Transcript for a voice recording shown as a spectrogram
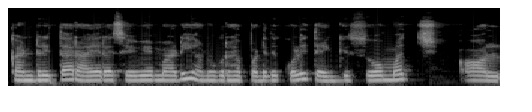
ಖಂಡಿತ ರಾಯರ ಸೇವೆ ಮಾಡಿ ಅನುಗ್ರಹ ಪಡೆದುಕೊಳ್ಳಿ. Thank you so much all.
